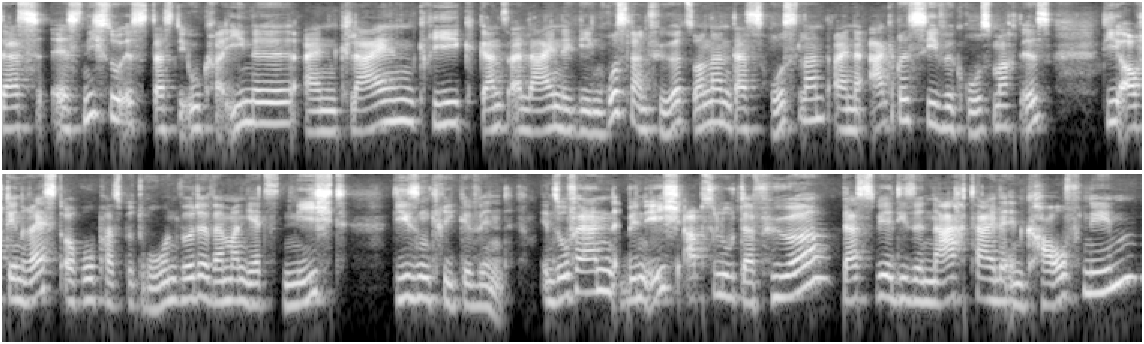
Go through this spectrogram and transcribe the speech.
dass es nicht so ist, dass die Ukraine einen kleinen Krieg ganz alleine gegen Russland führt, sondern dass Russland eine aggressive Großmacht ist, die auch den Rest Europas bedrohen würde, wenn man jetzt nicht diesen Krieg gewinnt. Insofern bin ich absolut dafür, dass wir diese Nachteile in Kauf nehmen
